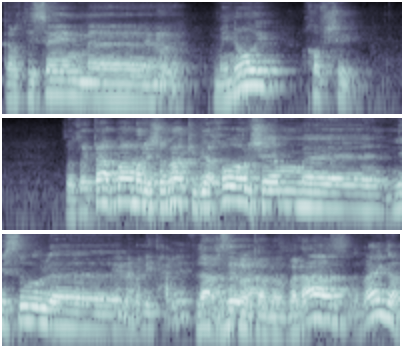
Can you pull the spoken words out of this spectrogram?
כרטיסים, אה, מנוי. מינוי חופשי. זאת הייתה הפעם הראשונה כביכול שהם אה, ניסו ל... כן, אבל להתחלף. להחזיר אותנו, אבל אז, רגע.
